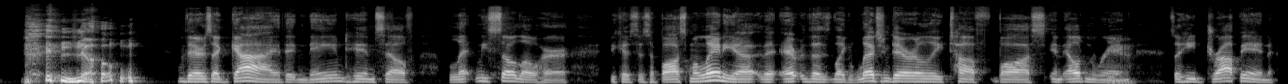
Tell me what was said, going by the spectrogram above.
no. There's a guy that named himself Let Me Solo Her because there's a boss Malenia, the, the like legendarily tough boss in Elden Ring. Yeah. So he'd drop in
